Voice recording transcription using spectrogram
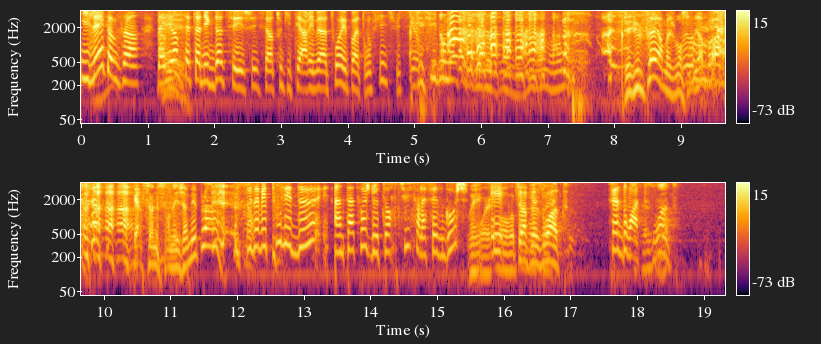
il est comme ça. D'ailleurs, cette anecdote, c'est- c'est c'est un truc qui t'est arrivé à toi et pas à ton fils, je suis sûre. Si, si, non, non. non, non, non, non, non, non. J'ai dû le faire, mais je m'en souviens pas. Personne s'en est jamais plaint. Vous avez tous les deux un tatouage de tortue sur la fesse gauche Oui. et on va Sur la fesse droite. fesse droite. Fesse droite. Tu m'as pas trahi.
